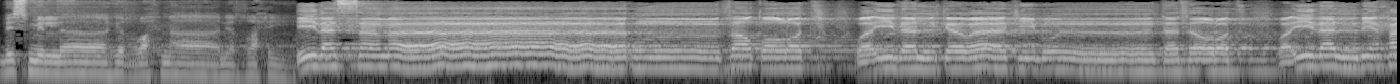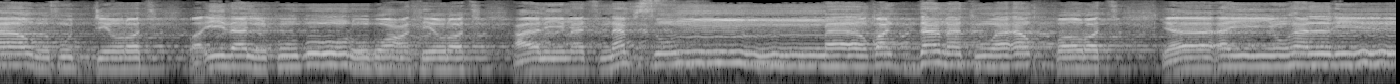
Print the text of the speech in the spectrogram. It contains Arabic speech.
بسم الله الرحمن الرحيم. إذا السماء انفطرت وإذا الكواكب انتثرت وإذا البحار فجرت وإذا القبور بعثرت علمت نفس ما قدمت وأخفرت يا أيها الإنسان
